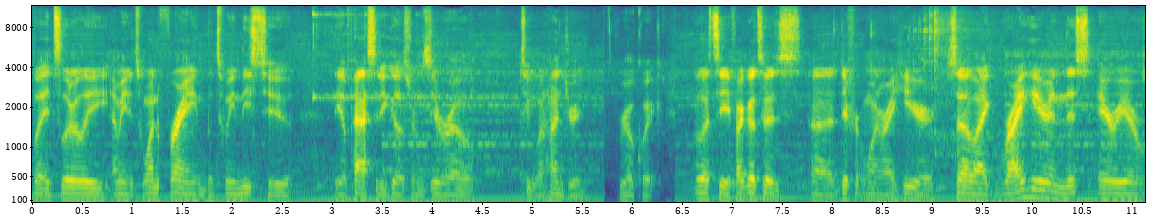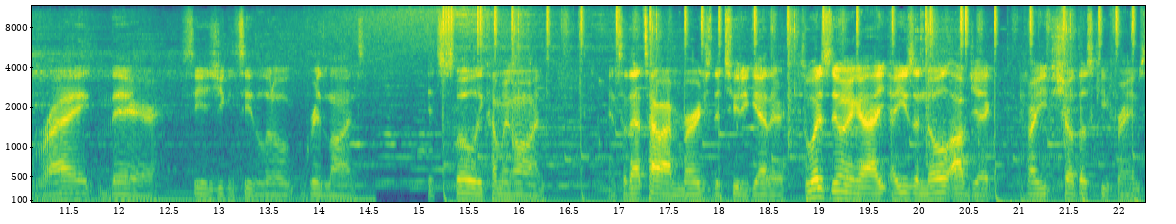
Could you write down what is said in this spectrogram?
but it's literally, I mean, it's one frame between these two. The opacity goes from zero to 100 real quick. But let's see, if I go to a different one right here. So like right here in this area right there, see as you can see the little grid lines, it's slowly coming on. And so that's how I merge the two together. So what it's doing, I, I use a null object. If I show those keyframes,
